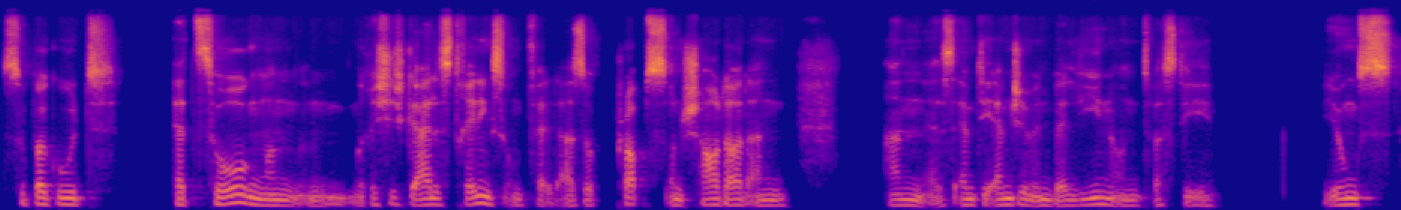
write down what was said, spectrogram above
super gut erzogen und ein richtig geiles Trainingsumfeld. Also Props und Shoutout an an das MTM Gym in Berlin und was die Jungs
